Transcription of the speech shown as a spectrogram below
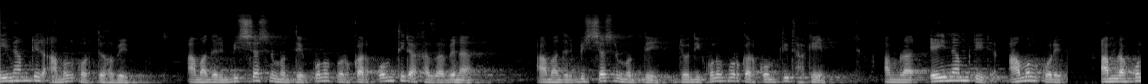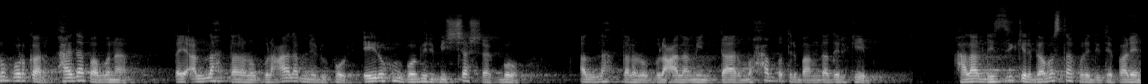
এই নামটির আমল করতে হবে। আমাদের বিশ্বাসের মধ্যে কোনো প্রকার কমতি রাখা যাবে না। আমাদের বিশ্বাসের মধ্যে যদি কোনো প্রকার কমতি থাকে, আমরা এই নামটির আমল করে আমরা কোনো প্রকার ফায়দা পাব না। তাই আল্লাহ তালা রব্বুল আলমিনের উপর এইরকম গভীর বিশ্বাস রাখব। আল্লাহ তালা রব্বুল আলমিন তার মহাব্বতের বান্দাদেরকে হালাল রিজিকের ব্যবস্থা করে দিতে পারেন।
